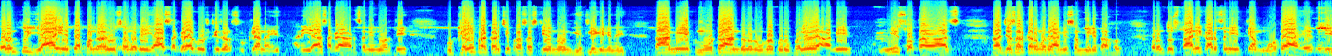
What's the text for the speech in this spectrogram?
परंतु या येत्या पंधरा दिवसामध्ये या सगळ्या गोष्टी जर सुटल्या नाहीत आणि या सगळ्या अडचणींवरती कुठल्याही प्रकारची प्रशासकीय नोंद घेतली गेली नाही तर आम्ही एक मोठं आंदोलन उभं करू. भले आम्ही मी स्वतः आज राज्य सरकारमध्ये आम्ही संमिलित आहोत. परंतु स्थानिक अडचणी इतक्या मोठ्या आहेत की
